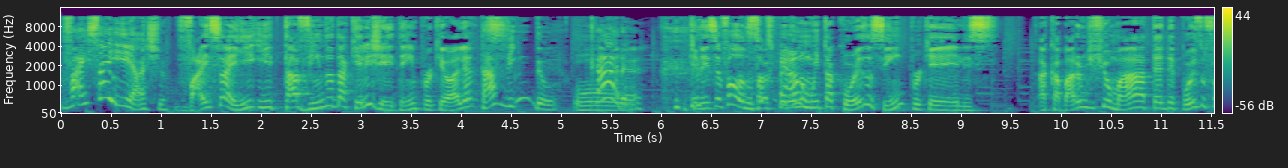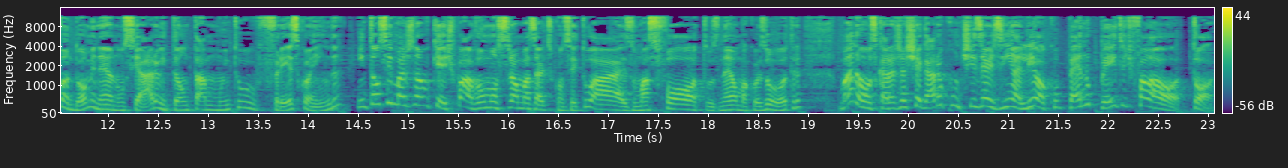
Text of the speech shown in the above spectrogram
vai sair, acho. Vai sair e tá vindo daquele jeito, hein? Porque olha. Tá vindo. O... Cara. Que nem você falou, não tava esperando muita coisa, assim, porque eles acabaram de filmar até depois do fandome, né? Anunciaram, então tá muito fresco ainda. Então você imaginava o quê? Tipo, ah, vamos mostrar umas artes conceituais, umas fotos, né? Uma coisa ou outra. Mas não, os caras já chegaram com um teaserzinho ali, ó, com o pé no peito de falar, ó, Tó,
